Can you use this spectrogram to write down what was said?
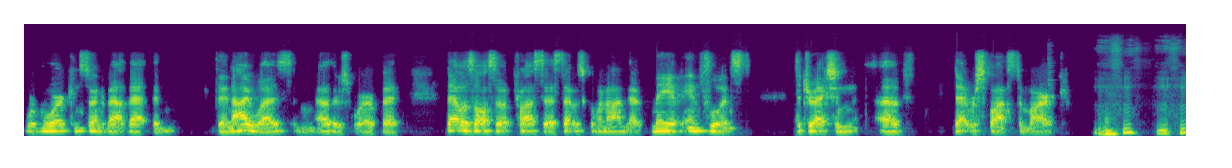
were more concerned about that than than I was and others were, but that was also a process that was going on that may have influenced the direction of that response to Mark. Mm-hmm, mm-hmm.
